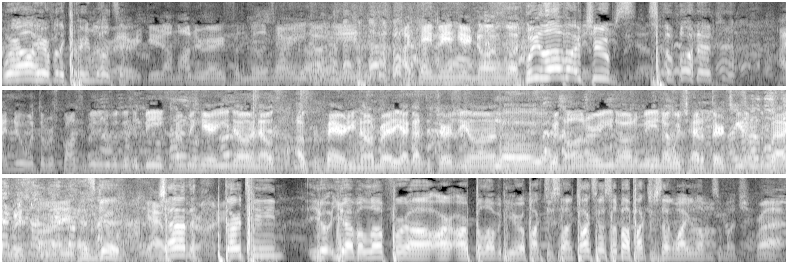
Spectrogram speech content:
We're all here for the Korean military. Dude, I'm honorary for the military, you know what I mean? I came in here knowing what. We love our troops. Support our troops. I knew what the responsibility was going to be coming here, you know, and I was I was prepared. You know, I'm ready. I got the jersey on Yeah, yeah, with honor. You know what I mean? I wish I had a 13 on the back, but it's fine. That's good. Yeah, Shout out to 13. you, you have a love for uh, our, our beloved hero Pak Sung. Talk to us about Pak Sung. Why you love him so much? Bruh.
